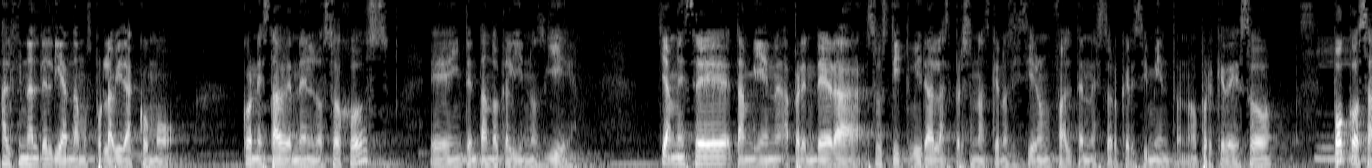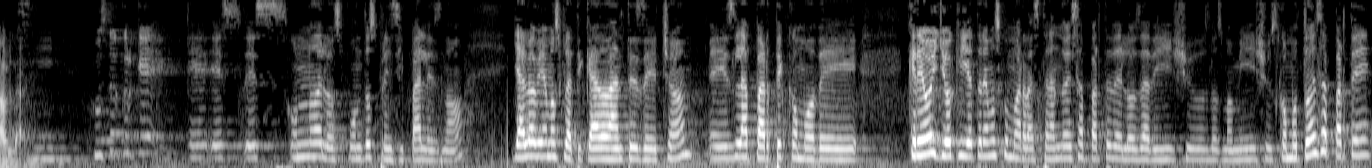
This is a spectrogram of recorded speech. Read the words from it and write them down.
al final del día andamos por la vida como con esta venda en los ojos, eh, intentando que alguien nos guíe. Llámese también aprender a sustituir a las personas que nos hicieron falta en nuestro crecimiento, ¿no? Porque de eso pocos hablan. Sí. Justo creo que eh, es, es uno de los puntos principales, ¿no? Ya lo habíamos platicado antes, de hecho, es la parte como de, creo yo que ya tenemos como arrastrando esa parte de los daddy issues, los mommy issues, como toda esa parte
